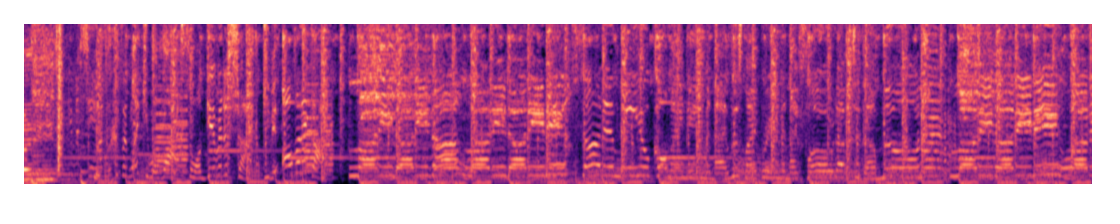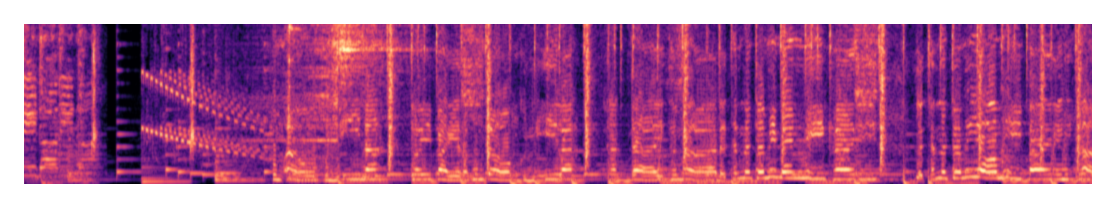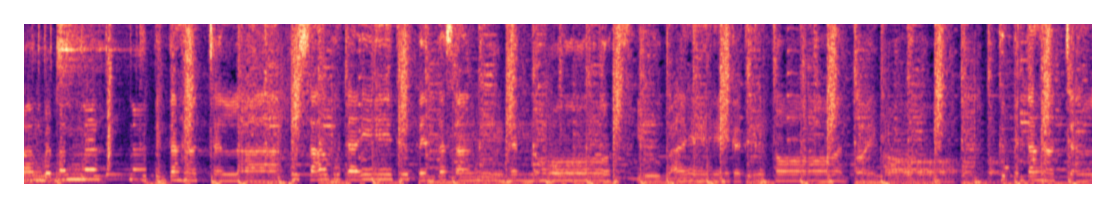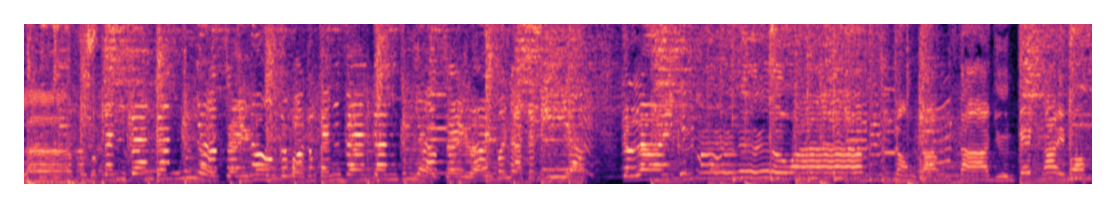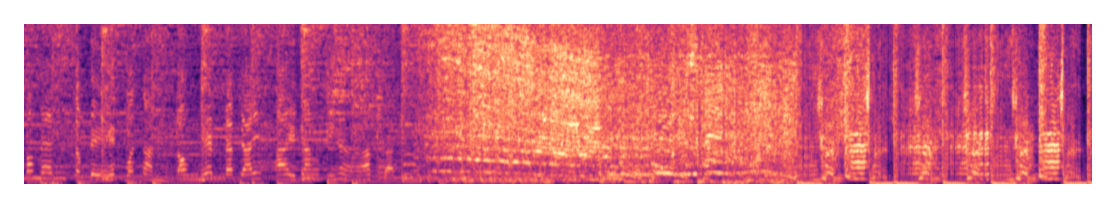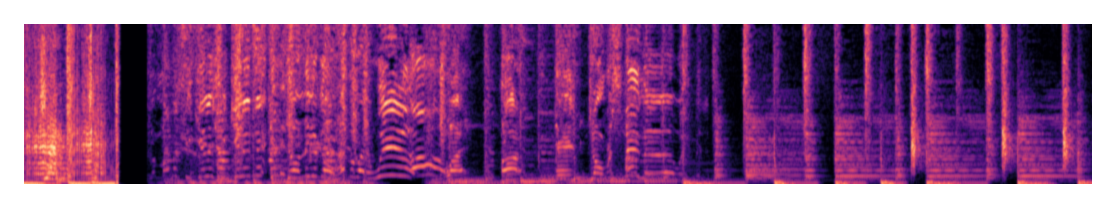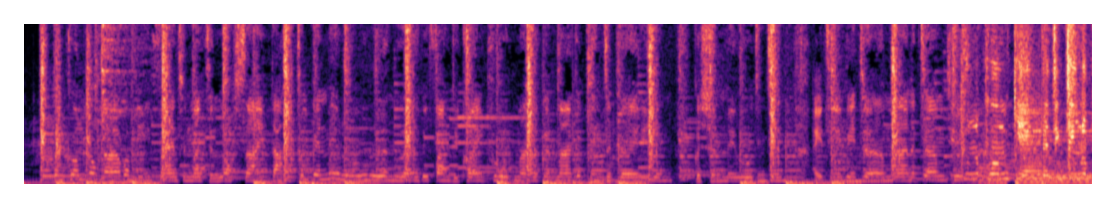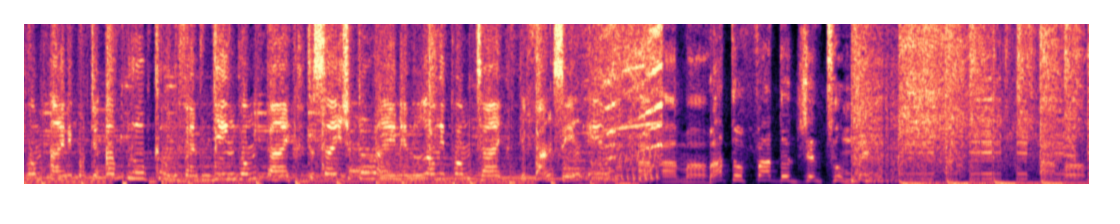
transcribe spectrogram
เอาคนนี้นะถอยไปแล้วผมจองคนนี้ละถ้าได้เธอมาแต่ฉันน่ะจะไม่แบ่งให้ใคร และฉันน่ะจะไม่ยอมให้ไปกลางแบบนั้นนะนะคือเป็นตาหักแต่ลาผู้สาวผู้ใดคือเป็นตาสังแทนโนอยู่ไกลก็คือทอดอ้อยกอคือเป็นตาหักจะลาว่าเป็นแฟนกันฉันอยากใจน้องก็บอกต้อง กันอยากใจร้ายเพราะน่าจะนี้อยากก็ลายคือเธอว่าน้องกาอุตายืนเก๊กไอบอกว่าแม่นสเปกว่าสั่นต้องเฮ็ดแบบใดไอจังสิหักกัน คนเขาหาว่ามีแฟนฉันมักจะลบสายตาทำเป็นไม่รู้เรื่องเลยไปฟังที่ใครพูดมาเกิดมาก็เพิ่งจะเคยได้ยิน ก็ฉันไม่รู้จริงๆ ไอ้ที่ไปเจอมานะจำผิดคุณและผมจริงแต่จริงๆแล้วผมอายในบทจะอัพรูปคู่กับแฟนคนยิงผมตาย จะใส่ชุดอะไรในมันลองให้ผมทายแค่ฟังเสียงอิว I'm a Vato Father Gentleman. I'm a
